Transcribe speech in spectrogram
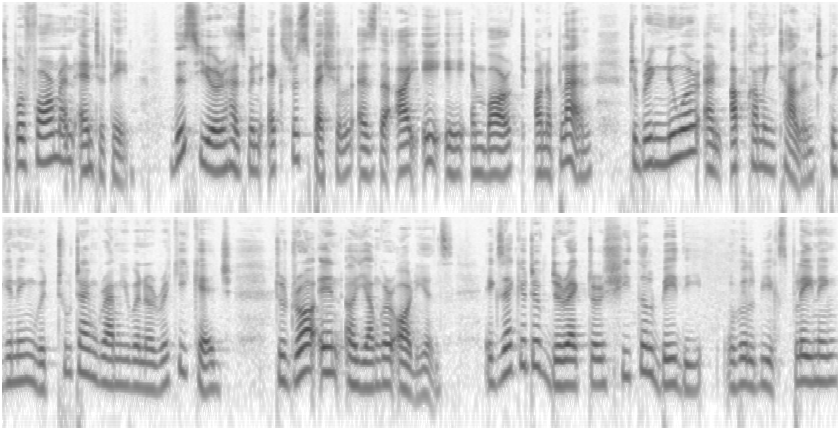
to perform and entertain. This year has been extra special as the IAA embarked on a plan to bring newer and upcoming talent, beginning with two time Grammy winner Ricky Kej, to draw in a younger audience. Executive Director Sheetal Bedi will be explaining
